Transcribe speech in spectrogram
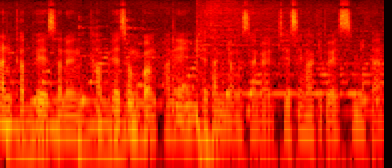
한 카페에서는 카페 전광판에 해당 영상을 재생하기도 했습니다.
